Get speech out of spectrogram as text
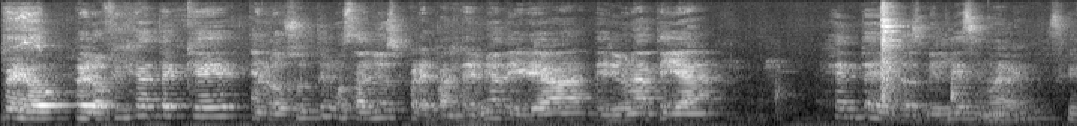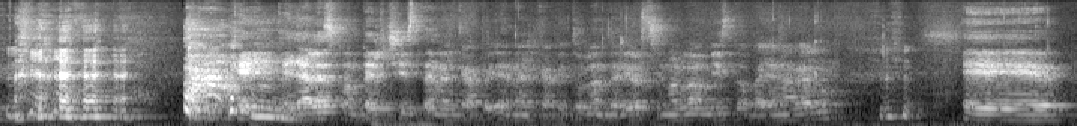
Pero, pero fíjate que en los últimos años prepandemia, diría, diría una tía, gente del 2019, Sí. que, que ya les conté el chiste en el, en el capítulo anterior, si no lo han visto, vayan a verlo. Eh,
